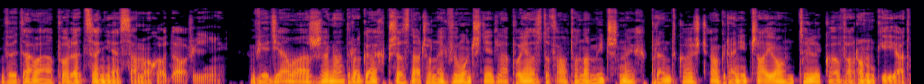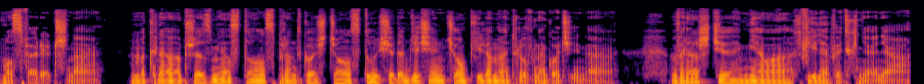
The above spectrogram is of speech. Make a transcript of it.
Wydała polecenie samochodowi. Wiedziała, że na drogach przeznaczonych wyłącznie dla pojazdów autonomicznych prędkość ograniczają tylko warunki atmosferyczne. Mknęła przez miasto z prędkością 170 km na godzinę. Wreszcie miała chwilę wytchnienia.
